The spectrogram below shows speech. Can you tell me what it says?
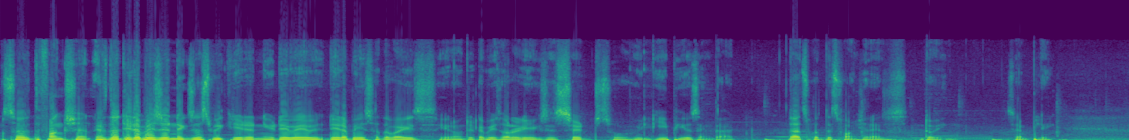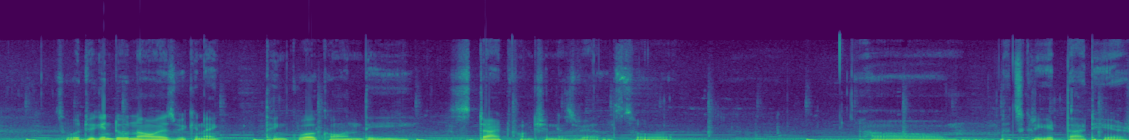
So if the function if the database didn't exist we create a new data database. Otherwise you know database already existed so we'll keep using that. That's what this function is doing simply. So what we can do now is we can I think work on the stat function as well. So um, let's create that here.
